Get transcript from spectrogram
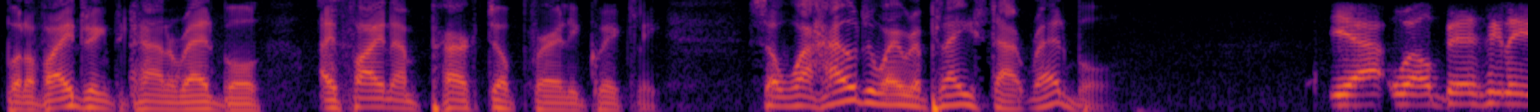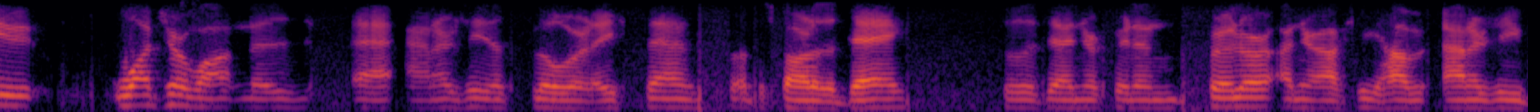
But if I drink the can of Red Bull, I find I'm perked up fairly quickly. So how do I replace that Red Bull? Yeah, well, basically, what you're wanting is uh, energy that's slow release then at the start of the day, so that then you're feeling fuller and you're actually have energy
